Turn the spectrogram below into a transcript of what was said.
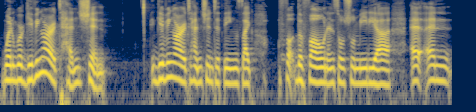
when we're giving our attention giving our attention to things like f- the phone and social media and, and,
